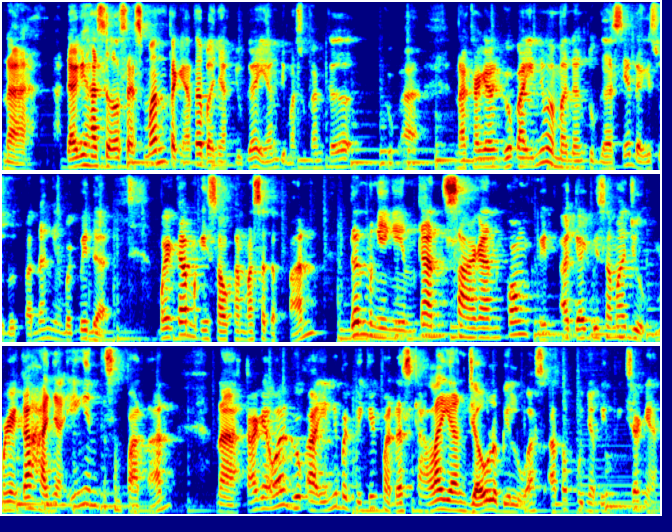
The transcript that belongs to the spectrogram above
Nah, dari hasil assessment ternyata banyak juga yang dimasukkan ke grup A. Nah, karyawan grup A ini memandang tugasnya dari sudut pandang yang berbeda. Mereka merisaukan masa depan dan menginginkan saran konkret agar bisa maju. Mereka hanya ingin kesempatan. Nah, karyawan grup A ini berpikir pada skala yang jauh lebih luas atau punya big picture-nya.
